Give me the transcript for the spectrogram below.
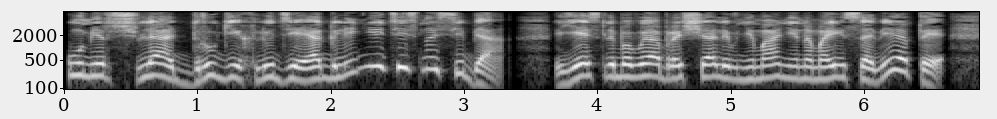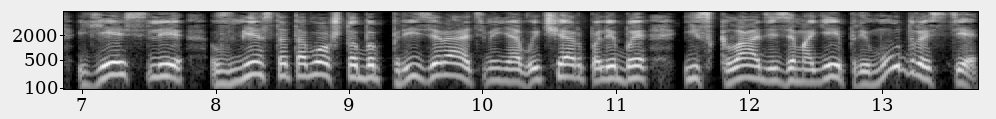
умерщвлять других людей, оглянитесь на себя. Если бы вы обращали внимание на мои советы, если вместо того, чтобы презирать меня, вы черпали бы из кладезя моей премудрости,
